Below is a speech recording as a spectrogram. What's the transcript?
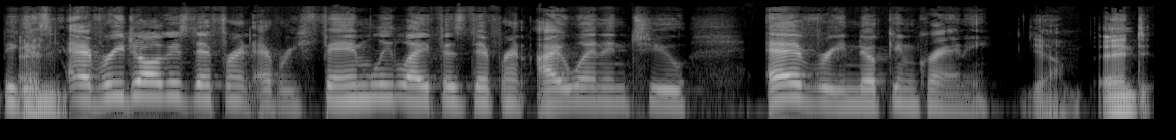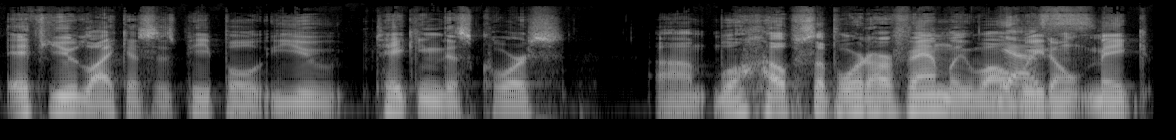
Because And- every dog is different, every family life is different. I went into every nook and cranny. Yeah. And if you like us as people, you taking this course um, will help support our family while we don't make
